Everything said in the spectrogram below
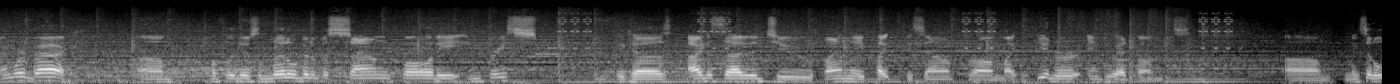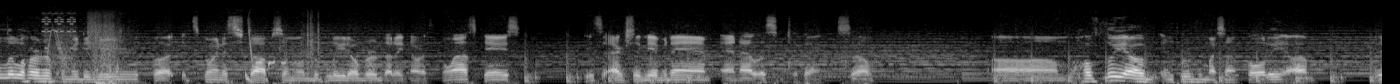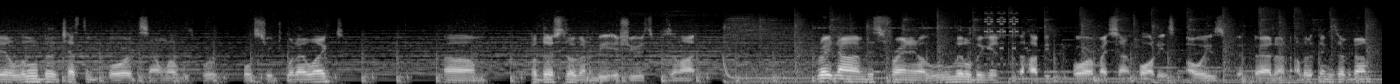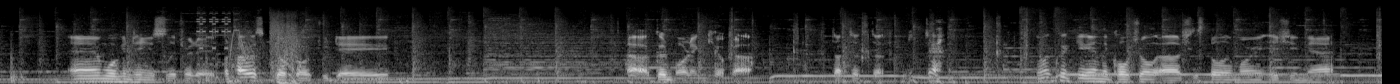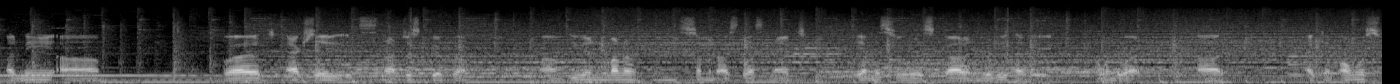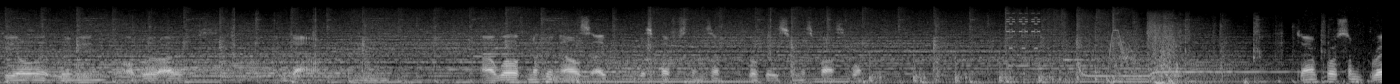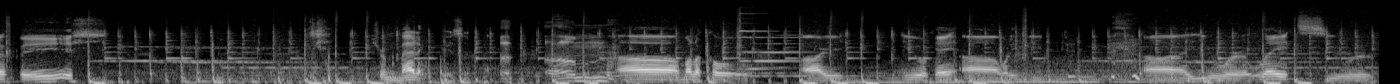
And we're back. Um, hopefully there's a little bit of a sound quality increase because I decided to finally pipe the sound from my computer into headphones. Um, makes it a little harder for me to hear, but it's going to stop some of the bleed over that I noticed in the last case. It's actually gave a damn, and I listened to things, so... Um, hopefully I'll improve my sound quality. Um, did a little bit of testing before, the sound levels were closer to what I liked. Um, but there's still going to be issues, because I'm not... Right now I'm just trying a little bit into the hobby before. My sound quality has always been bad on other things I've done. And we'll continuously try to... But how is Kyoko today? Uh, good morning, Kyoko. Da, da, da, da. One quick in the cultural, uh, she's still more is she mad at me? Um, but actually, it's not just Kyoko. Um, even Mana summoned us last night. The atmosphere has gotten really heavy. I wonder what. Uh, I can almost feel it looming over us and down. Mm. Uh, well, if nothing else, I just patch things up quickly as soon as possible. Time for some breakfast. Dramatic. Um. Uh, Marako, are you, you okay? Uh, what do you mean? Uh, you were late. You were.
